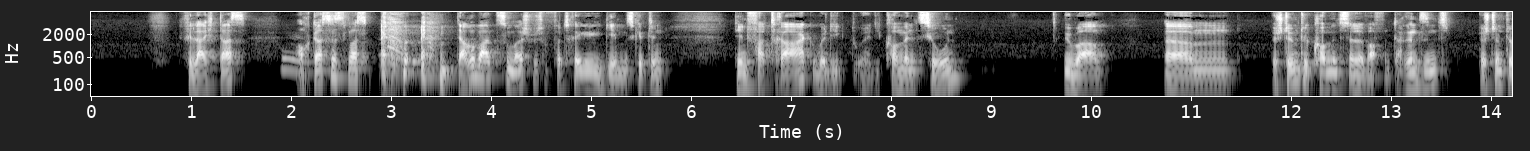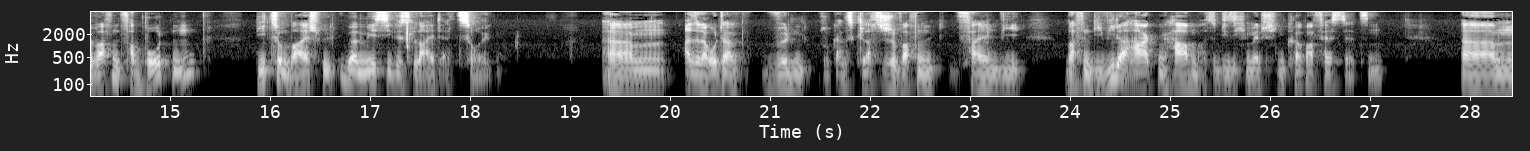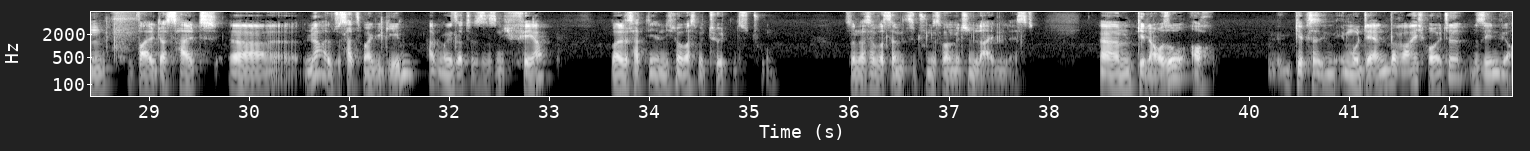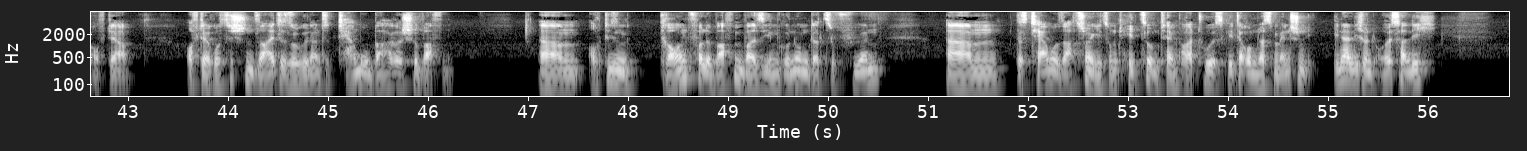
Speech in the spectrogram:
Vielleicht das, Auch das ist was, darüber hat es zum Beispiel schon Verträge gegeben. Es gibt den, den Vertrag über die, oder die Konvention über ähm, bestimmte konventionelle Waffen. Darin sind bestimmte Waffen verboten, die zum Beispiel übermäßiges Leid erzeugen. Ähm, also darunter würden so ganz klassische Waffen fallen wie Waffen, die Widerhaken haben, also die sich im menschlichen Körper festsetzen ähm, weil das halt, äh, ja, also das hat es mal gegeben, hat man gesagt, das ist nicht fair, weil das hat ja nicht nur was mit Töten zu tun, sondern das hat was damit zu tun, dass man Menschen leiden lässt. Ähm, genauso auch gibt es das im, im, modernen Bereich heute, sehen wir auf der, auf der russischen Seite sogenannte thermobarische Waffen. Ähm, auch die sind grauenvolle Waffen, weil sie im Grunde genommen dazu führen, ähm, das Thermo sagt schon, da geht es um Hitze, um Temperatur. Es geht darum, dass Menschen innerlich und äußerlich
